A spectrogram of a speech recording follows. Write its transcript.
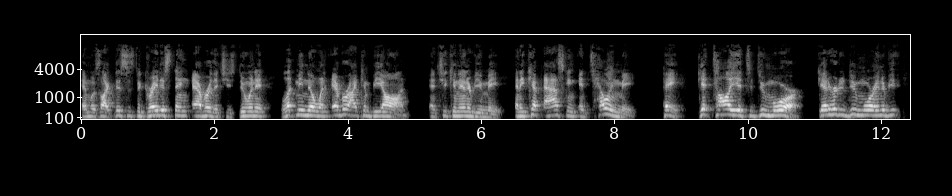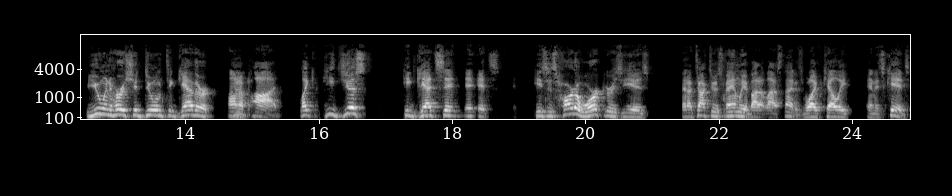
and was like, this is the greatest thing ever that she's doing it. Let me know whenever I can be on and she can interview me. And he kept asking and telling me, Hey, get Talia to do more. Get her to do more interview. You and her should do them together on yeah. a pod. Like he just he gets it. it. It's he's as hard a worker as he is. And I talked to his family about it last night. His wife Kelly and his kids.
